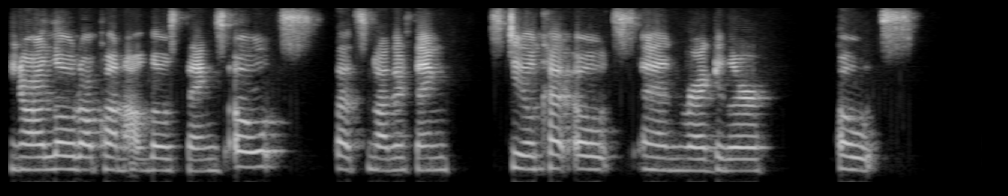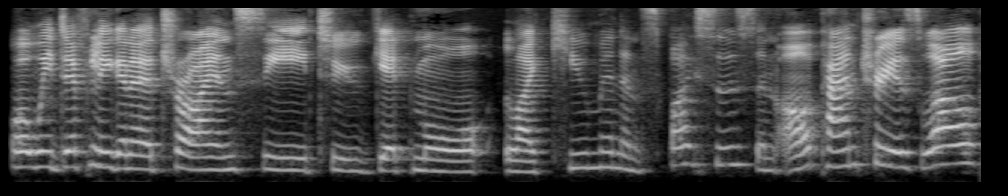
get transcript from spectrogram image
you know, I load up on all those things. Oats, that's another thing. Steel cut oats and regular oats. Well, we're definitely going to try and see to get more like cumin and spices in our pantry as well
